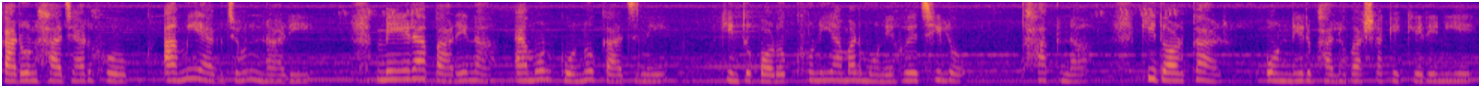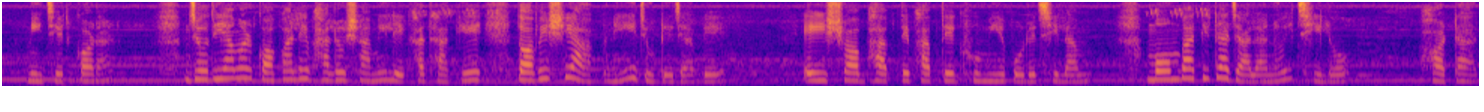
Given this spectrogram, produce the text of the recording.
কারণ হাজার হোক, আমি একজন নারী। মেয়েরা পারে না, এমন কোনো কাজ নেই। কিন্তু পরক্ষণেই আমার মনে হয়েছিল, থাক না, কি দরকার অন্যের ভালোবাসাকে কেড়ে নিয়ে নিজের করার? যদি আমার কপালে ভালো স্বামী লেখা থাকে, তবে সে আপনিই জুটে যাবে। এই সব ভাবতে ভাবতে ঘুমিয়ে পড়েছিলাম। মোমবাতিটা জ্বালানোই ছিল। হঠাৎ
